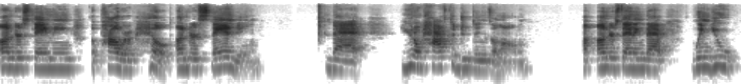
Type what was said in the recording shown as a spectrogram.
understanding the power of help, understanding that you don't have to do things alone, uh, understanding that when you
